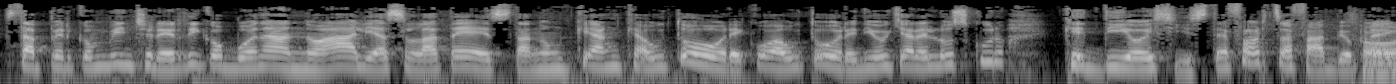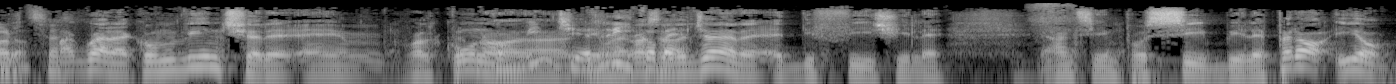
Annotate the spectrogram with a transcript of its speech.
sta per convincere Enrico Buonanno, alias La Testa, nonché anche autore, coautore di Io Chiara e l'Oscuro, che Dio esiste. Forza Fabio, prego. Forza. Ma guarda, convincere eh, qualcuno Convinci eh, di una Enrico, cosa beh. del genere è difficile, anzi impossibile. Però io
